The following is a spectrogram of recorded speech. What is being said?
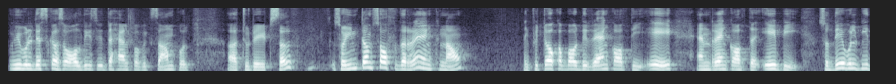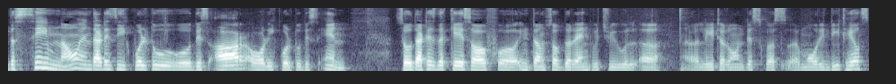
we will discuss all these with the help of example uh, today itself. So, in terms of the rank now, if we talk about the rank of the A and rank of the AB. So, they will be the same now and that is equal to this R or equal to this N. So, that is the case of uh, in terms of the rank which we will uh, uh later on discuss uh, more in details.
